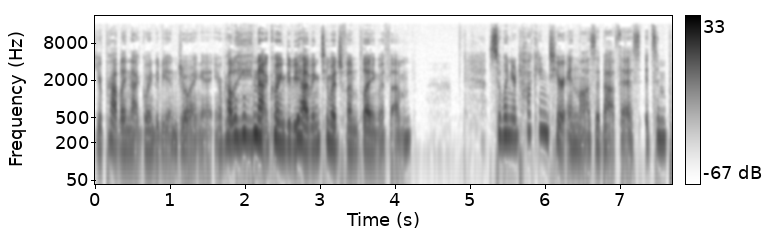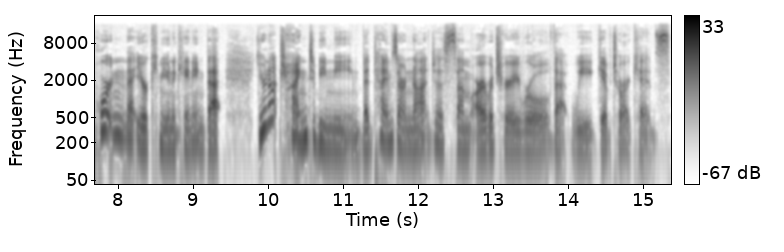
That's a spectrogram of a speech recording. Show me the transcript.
you're probably not going to be enjoying it. You're probably not going to be having too much fun playing with them. So, when you're talking to your in laws about this, it's important that you're communicating that you're not trying to be mean. Bedtimes are not just some arbitrary rule that we give to our kids.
